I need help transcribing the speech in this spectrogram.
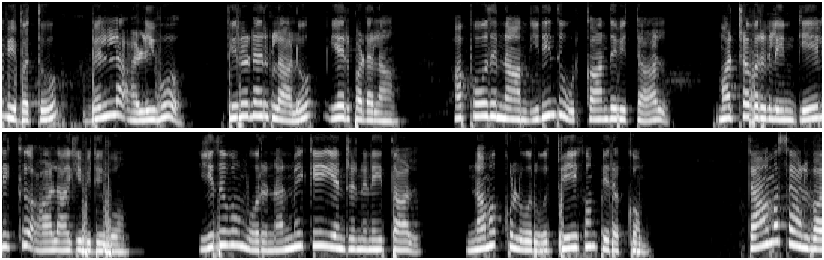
விபத்தோ வெள்ள அழிவோ திருடர்களாலோ ஏற்படலாம். அப்போது நாம் இடிந்து உட்கார்ந்துவிட்டால் மற்றவர்களின் கேலிக்கு ஆளாகிவிடுவோம். இதுவும் ஒரு நன்மைக்கே என்று நினைத்தால் நமக்குள் ஒரு உத்வேகம் பிறக்கும். தாமஸ் ஆல்வா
